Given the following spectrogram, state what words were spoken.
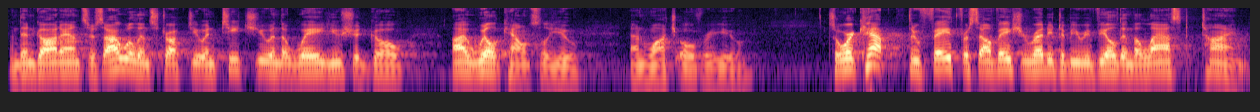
And then God answers, I will instruct you and teach you in the way you should go. I will counsel you and watch over you. So we're kept through faith for salvation, ready to be revealed in the last time.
